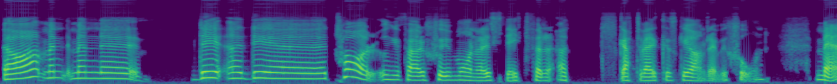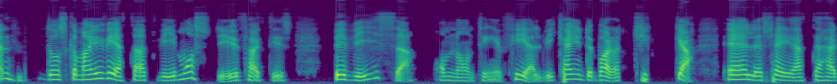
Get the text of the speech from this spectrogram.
Ja, men, men eh, det, eh, det tar ungefär sju månader i snitt för att Skatteverket ska göra en revision. Men då ska man ju veta att vi måste ju faktiskt bevisa om någonting är fel. Vi kan ju inte bara tycka eller säga att det här,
